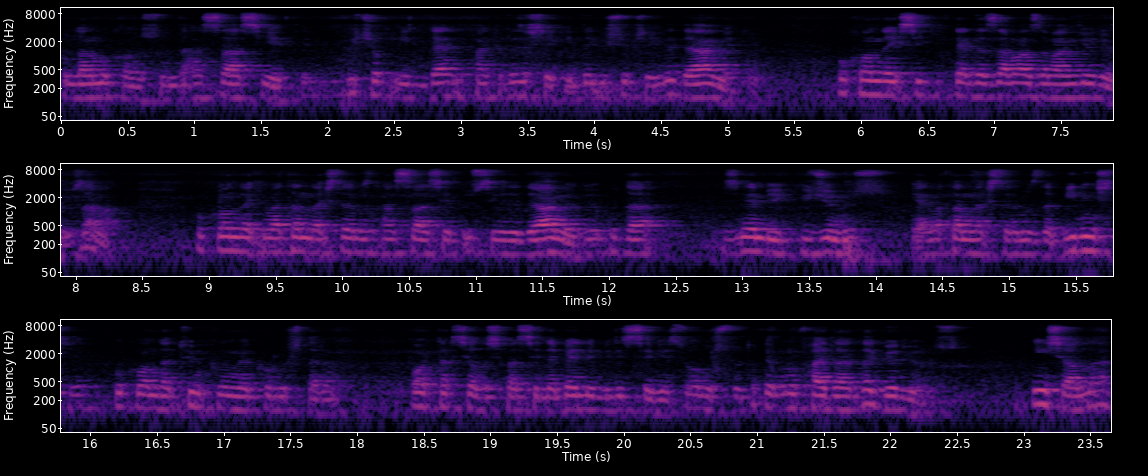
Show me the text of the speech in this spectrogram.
kullanımı konusunda hassasiyeti birçok ilden fark edici şekilde, güçlü bir şekilde devam ediyor. Bu konuda eksiklikler de zaman zaman görüyoruz ama bu konudaki vatandaşlarımızın hassasiyeti üst seviyede devam ediyor. Bu da bizim en büyük gücümüz. Yani vatandaşlarımız da bilinçli. Bu konuda tüm kurum ve kuruluşların ortak çalışmasıyla belli bilinç seviyesi oluşturduk ve bunun faydalarını da görüyoruz. İnşallah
